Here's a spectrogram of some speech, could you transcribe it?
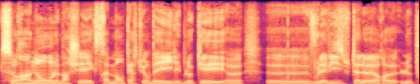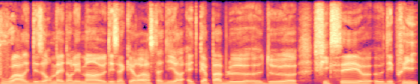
Serein, non. Le marché est extrêmement perturbé, il est bloqué. Euh, euh, vous l'avez dit tout à l'heure, euh, le pouvoir est désormais dans les mains des acquéreurs, c'est-à-dire être capable de fixer des prix,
